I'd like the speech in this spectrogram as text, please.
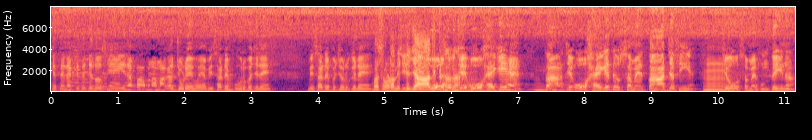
ਕਿਤੇ ਨਾ ਕਿਤੇ ਜਦੋਂ ਅਸੀਂ ਇਹਨਾਂ ਭਾਵਨਾਵਾਂ ਨਾਲ ਜੁੜੇ ਹੋਏ ਆ ਵੀ ਸਾਡੇ ਪੂਰਵਜ ਨੇ ਵੀ ਸਾਡੇ ਬਜ਼ੁਰਗ ਨੇ ਬਸ ਉਹਨਾਂ ਦੀ ਉਹ- ਕਰਨਾ। ਜੇ ਉਹ ਹੈਗੇ ਆ ਤਾਂ ਜੇ ਉਹ ਹੈਗੇ ਤੇ ਉਸ ਸਮੇਂ ਤਾਂ ਅੱਜ ਅਸੀਂ ਆ। ਜੇ ਉਸ ਸਮੇਂ ਹੁੰਦੇ ਹੀ ਨਾ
